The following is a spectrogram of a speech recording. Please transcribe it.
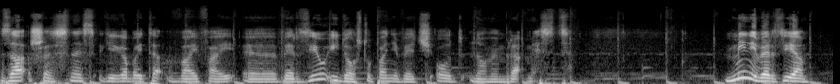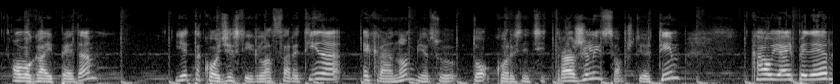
za 16 GB Wi-Fi e, verziju i dostupan je već od novembra mjeseca. Mini verzija ovog iPada je također stigla sa retina ekranom, jer su to korisnici tražili, saopštio je tim. Kao i iPad Air,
